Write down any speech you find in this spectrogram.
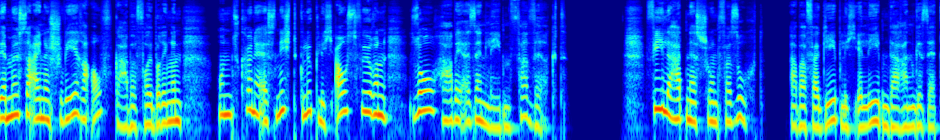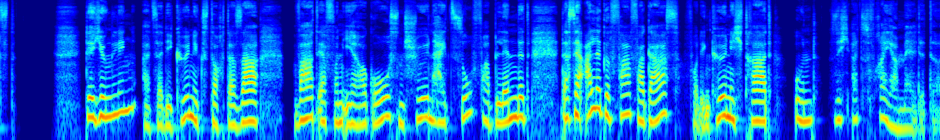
der müsse eine schwere Aufgabe vollbringen, und könne es nicht glücklich ausführen, so habe er sein Leben verwirkt. Viele hatten es schon versucht, aber vergeblich ihr Leben daran gesetzt. Der Jüngling, als er die Königstochter sah, ward er von ihrer großen Schönheit so verblendet, dass er alle Gefahr vergaß, vor den König trat und sich als Freier meldete.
